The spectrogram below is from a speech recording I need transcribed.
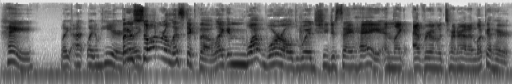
"Hey, like I, like I'm here." But it was like, so unrealistic, though. Like, in what world would she just say, hey, and like everyone would turn around and look at her?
